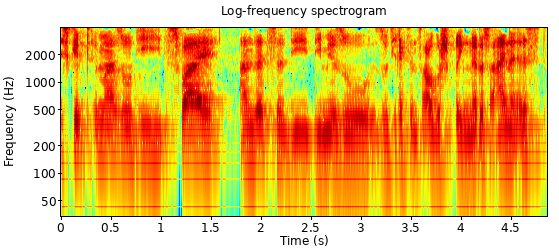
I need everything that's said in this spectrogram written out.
Es gibt immer so die zwei Ansätze, die, die mir so, so direkt ins Auge springen. Ne? Das eine ist,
